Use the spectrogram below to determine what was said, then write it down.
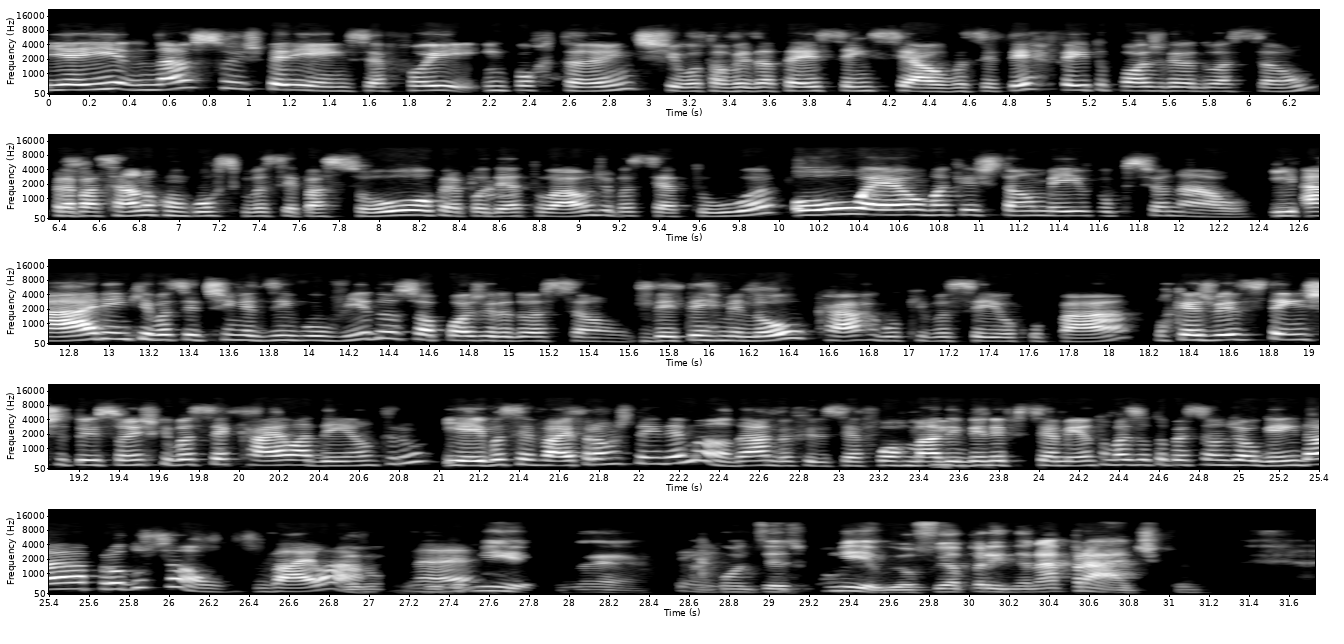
E aí, na sua experiência, foi importante, ou talvez até essencial, você ter feito pós-graduação para passar no concurso que você passou, para poder atuar onde você atua? Ou é uma questão meio opcional? E a área em que você tinha desenvolvido a sua pós-graduação determinou o cargo que você ia ocupar? Porque às vezes tem instituições que você cai lá dentro e aí você vai para onde tem demanda. Ah, meu filho, você é formado em uhum. beneficiamento, mas eu estou precisando de alguém da produção. Vai lá, eu, né? Comigo, né? Aconteceu isso comigo. Eu fui fui aprender na prática.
